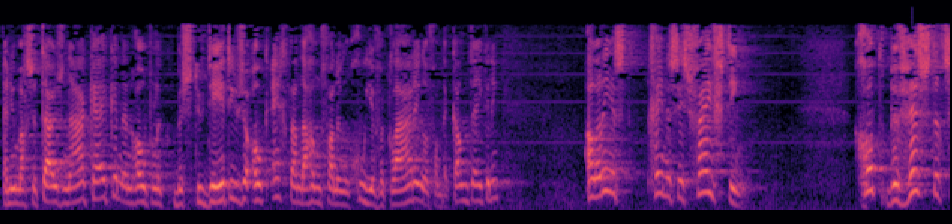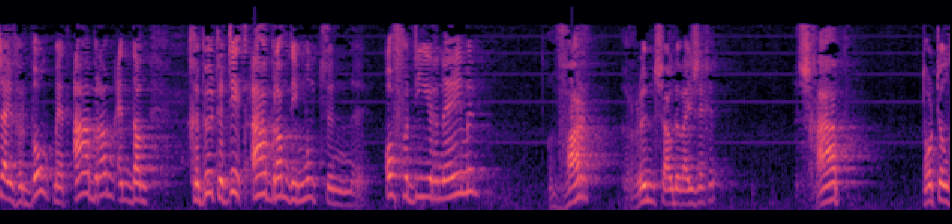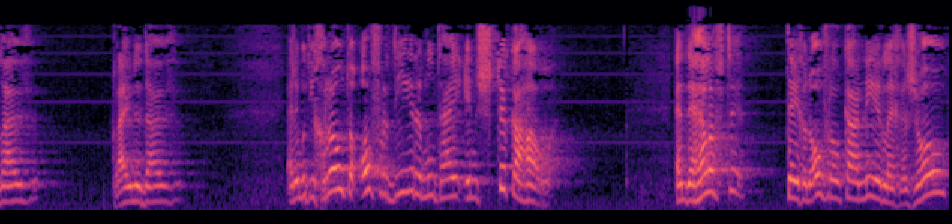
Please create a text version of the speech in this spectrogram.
en u mag ze thuis nakijken en hopelijk bestudeert u ze ook echt aan de hand van een goede verklaring of van de kanttekening. Allereerst Genesis 15. God bevestigt zijn verbond met Abraham en dan gebeurt er dit. Abraham die moet een eh, offerdier nemen. Een var, rund zouden wij zeggen. Een schaap, tortelduiven, kleine duiven. En hij moet die grote offerdieren moet hij in stukken houden. En de helften tegenover elkaar neerleggen, zo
